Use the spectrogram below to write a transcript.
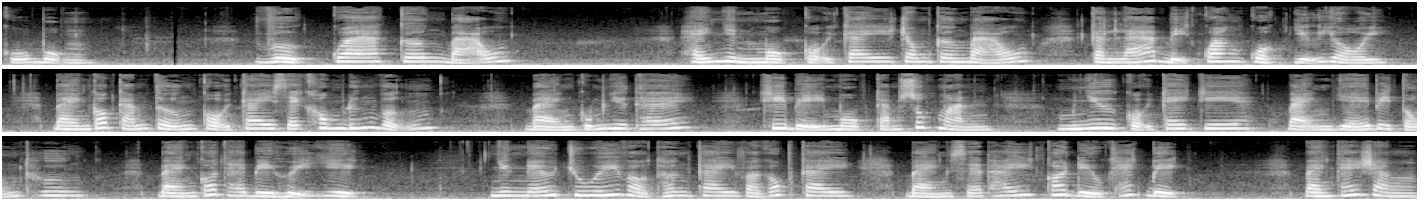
của bụng. Vượt qua cơn bão. Hãy nhìn một cội cây trong cơn bão, cành lá bị quăng quật dữ dội. Bạn có cảm tưởng cội cây sẽ không đứng vững. Bạn cũng như thế khi bị một cảm xúc mạnh như cội cây kia, bạn dễ bị tổn thương. Bạn có thể bị hủy diệt. Nhưng nếu chú ý vào thân cây và gốc cây, bạn sẽ thấy có điều khác biệt. Bạn thấy rằng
